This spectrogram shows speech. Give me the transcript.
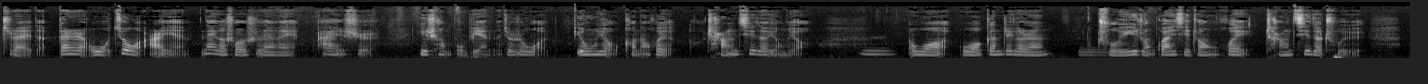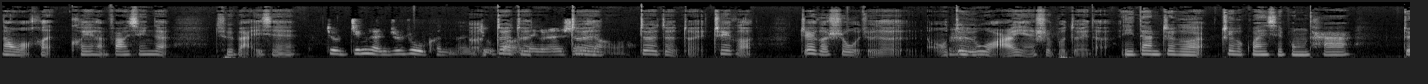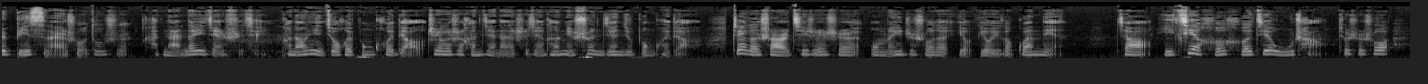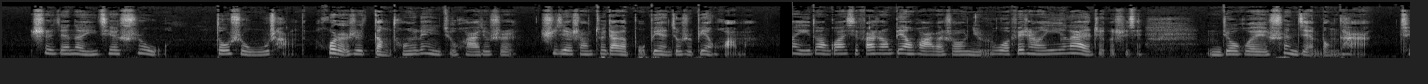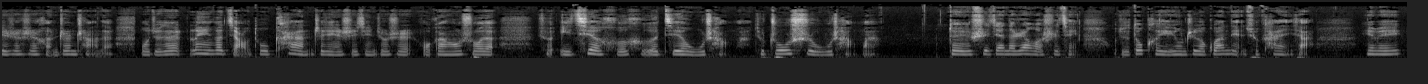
之类的。但是我就我而言，那个时候是认为爱是一成不变的，就是我拥有可能会长期的拥有。嗯，我我跟这个人处于一种关系中会长期的处于，那我很可以很放心的去把一些。就精神支柱可能就在那个人身上了。对对对，这个这个是我觉得，我对于我而言是不对的。一旦这个这个关系崩塌，对彼此来说都是很难的一件事情。可能你就会崩溃掉了。这个是很简单的事情，可能你瞬间就崩溃掉了。这个事儿其实是我们一直说的，有有一个观点，叫一切和和皆无常，就是说世间的一切事物都是无常的。或者是等同于另一句话，就是世界上最大的不变就是变化嘛。当一段关系发生变化的时候，你如果非常依赖这个事情，你就会瞬间崩塌，其实是很正常的。我觉得另一个角度看这件事情，就是我刚刚说的，就一切和合皆无常嘛，就诸事无常嘛。对于世间的任何事情，我觉得都可以用这个观点去看一下，因为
